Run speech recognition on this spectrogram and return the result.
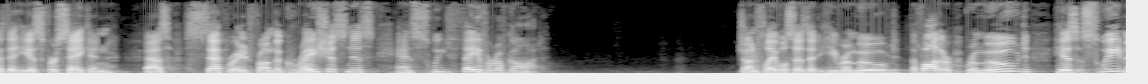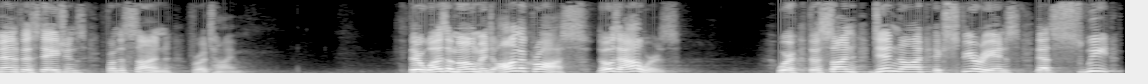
is that he is forsaken as separated from the graciousness and sweet favor of God. John Flavel says that he removed, the Father removed his sweet manifestations from the Son for a time. There was a moment on the cross, those hours, where the Son did not experience that sweet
